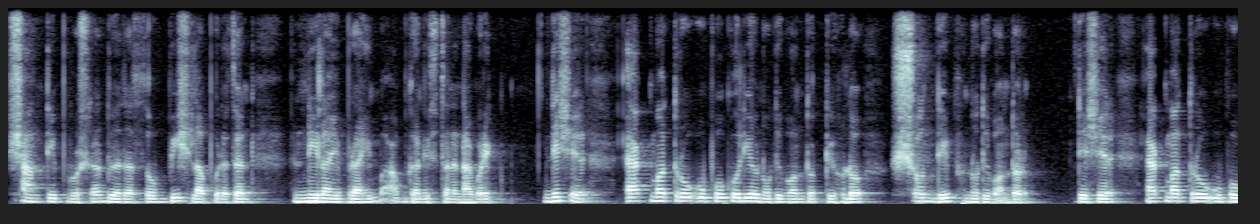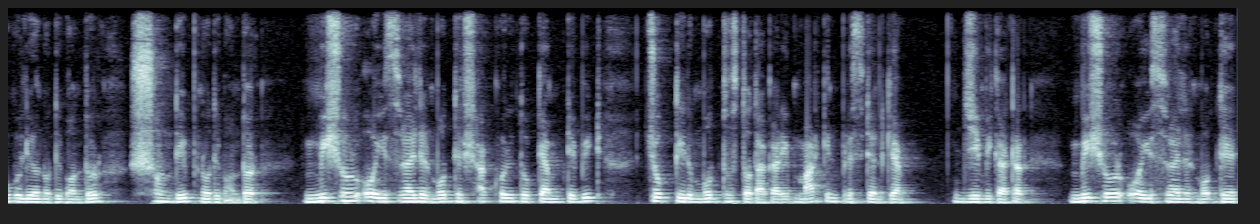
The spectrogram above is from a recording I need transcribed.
শান্তি পুরস্কার দু হাজার চব্বিশ লাভ করেছেন নীলা ইব্রাহিম, আফগানিস্তানের নাগরিক। দেশের একমাত্র উপকূলীয় নদীবন্দরটি হল সন্দ্বীপ নদীবন্দর। দেশের একমাত্র উপকূলীয় নদীবন্দর সন্দ্বীপ নদীবন্দর। মিশর ও ইসরায়েলের মধ্যে স্বাক্ষরিত ক্যাম্প ডেভিড চুক্তির মধ্যস্থতাকারী মার্কিন প্রেসিডেন্ট ক্যাম্প জিমি কাটার। মিশর ও ইসরায়েলের মধ্যে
